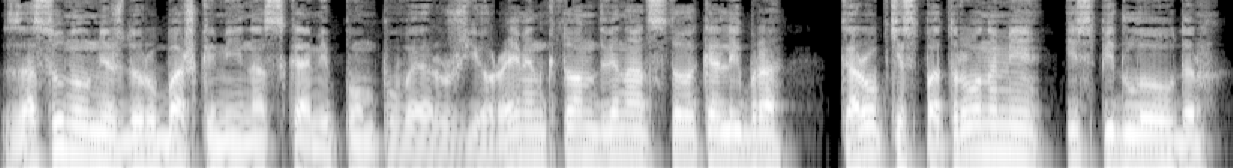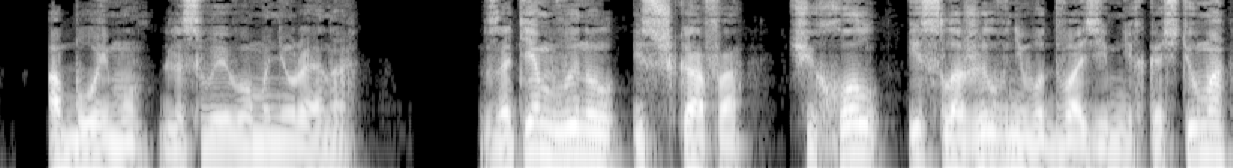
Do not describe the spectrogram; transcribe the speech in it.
засунул между рубашками и носками помповое ружье «Ремингтон» 12-го калибра, коробки с патронами и спидлоудер, обойму для своего манюрена. Затем вынул из шкафа чехол и сложил в него два зимних костюма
